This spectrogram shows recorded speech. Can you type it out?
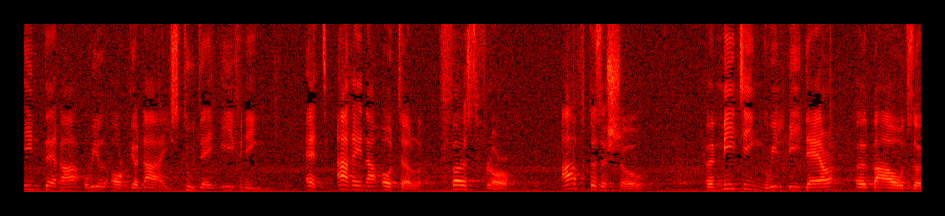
Interra will organize today evening at Arena Hotel, first floor, after the show, a meeting will be there about the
